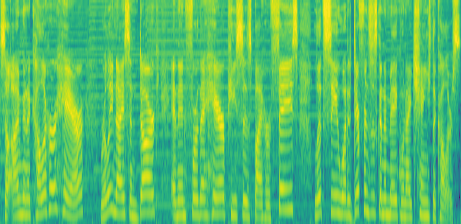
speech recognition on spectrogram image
So I'm gonna color her hair really nice and dark, and then for the hair pieces by her face, let's see what a difference is gonna make when I change the colors.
